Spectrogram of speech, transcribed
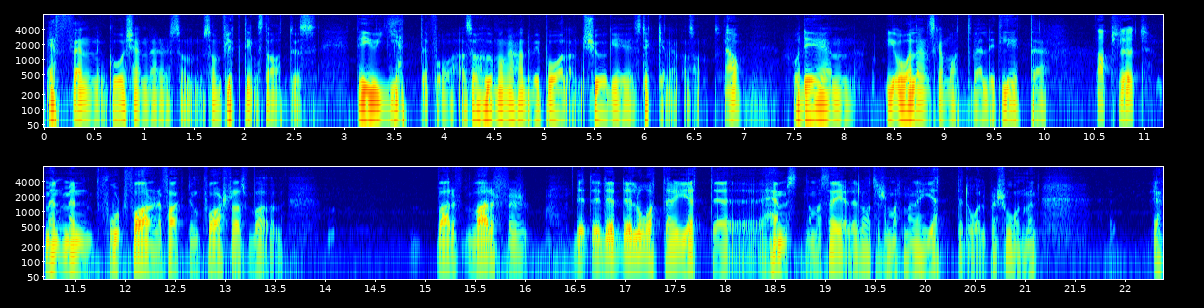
FN godkänner som, som flyktingstatus, det är ju jättefå. Alltså hur många hade vi på Åland? 20 stycken eller något sånt. Ja. Och det är ju en, i åländska mått, väldigt lite. Absolut, men, men fortfarande faktum kvarstår. Alltså, var, var, varför? Det, det, det, det låter jättehemskt när man säger det. Det låter som att man är en jättedålig person. Men jag,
